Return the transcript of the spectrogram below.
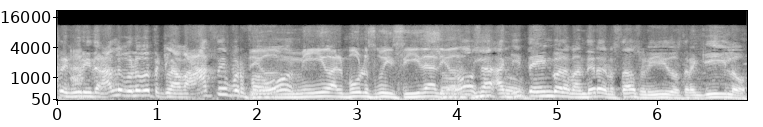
Seguridad, luego, luego te clavaste, por favor. Dios mío, albur suicida, Dios No, o sea, aquí tengo la bandera de los Estados Unidos, tranquilo.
